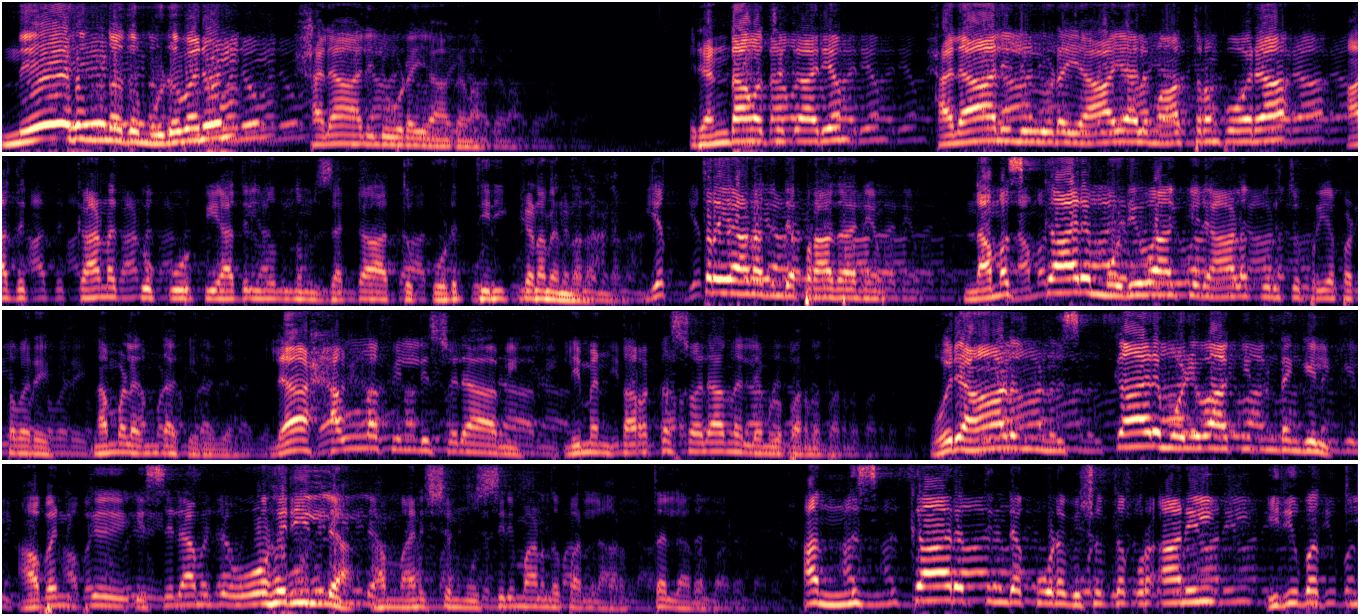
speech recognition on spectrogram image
നേടുന്നത് മുഴുവനും ഹലാലിലൂടെയാകണം. രണ്ടാമത്തെ കാര്യം ഹലാലിലൂടെ ആയാൽ മാത്രം പോരാ അത് കണക്ക് കൂട്ടി അതിൽ നിന്നും സക്കാത്ത് കൊടുത്തിരിക്കണം എന്നതാണ് എത്രയാണ് അതിന്റെ പ്രാധാന്യം? നമസ്കാരം ഒഴിവാക്കിയ ഒരാളെ കുറിച്ച് പ്രിയപ്പെട്ടവരെ നമ്മൾ എന്താ ലിമൻ നമ്മൾ പറഞ്ഞത്. ഒരാൾ നിസ്കാരം ഒഴിവാക്കിയിട്ടുണ്ടെങ്കിൽ അവൻക്ക് ഇസ്ലാമിന്റെ ഓഹരിയില്ല. ആ മനുഷ്യൻ മുസ്ലിമാണെന്ന് പറഞ്ഞ അർത്ഥമല്ല എന്ന് പറഞ്ഞു. ആ നിസ്കാരത്തിന്റെ കൂടെ വിശുദ്ധ ഖുർആാനിൽ ഇരുപത്തി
